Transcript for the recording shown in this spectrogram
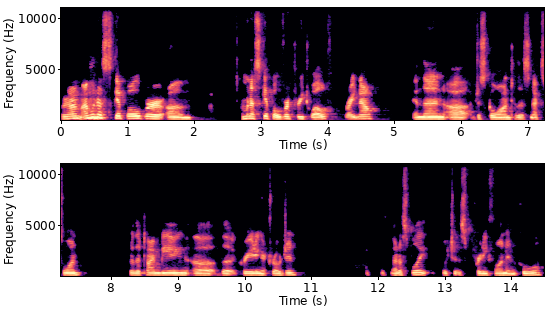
I'm, I'm gonna skip over, um, I'm gonna skip over three twelve right now. And then, uh, just go on to this next one for the time being, uh, the creating a Trojan with Metasploit, which is pretty fun and cool.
